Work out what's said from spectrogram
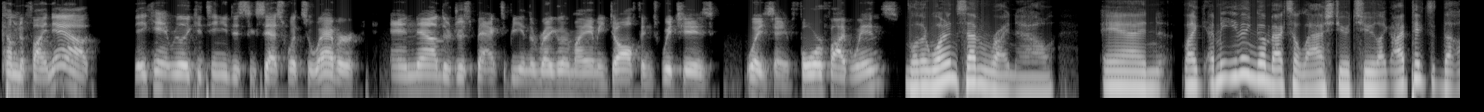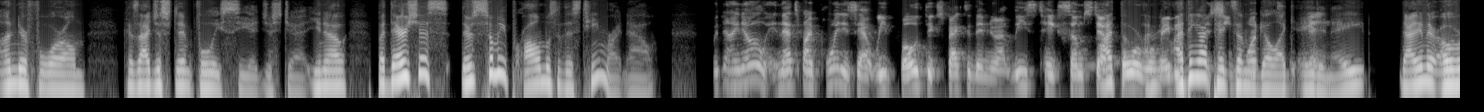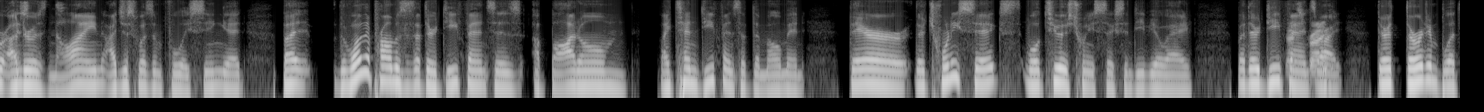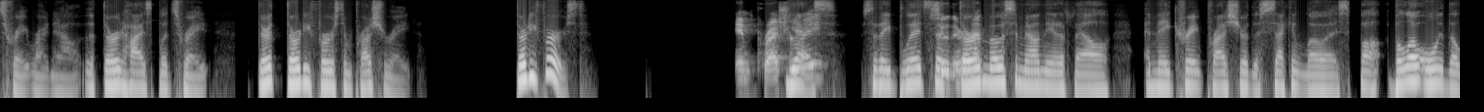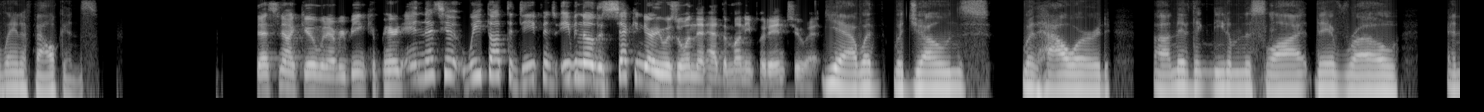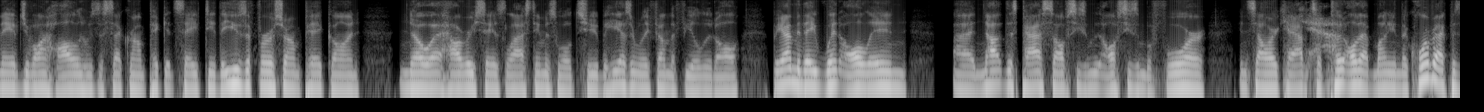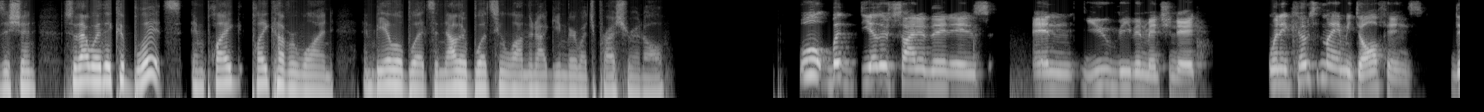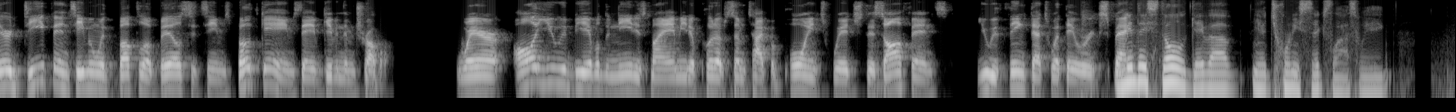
Come to find out, they can't really continue the success whatsoever. And now they're just back to being the regular Miami Dolphins, which is what do you say, four or five wins? Well, they're one and seven right now, and like I mean, even going back to last year too. Like I picked the under for them because I just didn't fully see it just yet, you know. But there's just there's so many problems with this team right now. But I know, and that's my point is that we both expected them to at least take some step I, th- forward. I, mean, maybe I think I picked them to go like eight and eight. I think their over under is nine. I just wasn't fully seeing it. But the one of the problems is that their defense is a bottom like ten defense at the moment. They're they're twenty six. Well, two is twenty six in DVOA, but their defense, right. all right, they're third in blitz rate right now. The third highest blitz rate. They're thirty first in pressure rate. Thirty first. in pressure Yes. rate. So they blitz the they're third not- most amount in the NFL, and they create pressure the second lowest, but below only the Atlanta Falcons. That's not good whenever you're being compared. And that's it. We thought the defense, even though the secondary was the one that had the money put into it. Yeah, with with Jones, with Howard, um, they have Needham in the slot. They have Rowe, and they have Jevon Holland, who's the second round pick at safety. They use a first round pick on Noah, however you say his last name as well too, but he hasn't really found the field at all. But yeah, I mean they went all in, uh, not this past offseason, but offseason before in salary cap to put all that money in the cornerback position, so that way they could blitz and play play cover one and be able to blitz. And now they're blitzing a lot, and they're not getting very much pressure at all. Well, but the other side of it is, and you've even mentioned it, when it comes to the Miami Dolphins, their defense, even with Buffalo Bills, it seems both games they have given them trouble. Where all you would be able to need is Miami to put up some type of points, which this offense, you would think that's what they were expecting. I mean, they still gave up you know 26 last week.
